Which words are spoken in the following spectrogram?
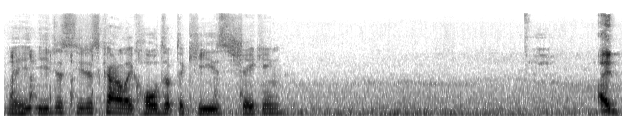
Yeah, he, he just he just kind of like holds up the keys, shaking. I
